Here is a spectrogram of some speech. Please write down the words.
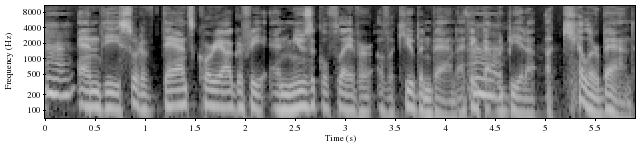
Uh-huh. and the sort of dance choreography and musical flavor of a Cuban band. I think that would be a, a killer band.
